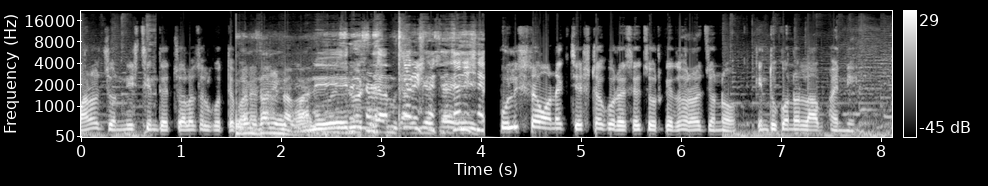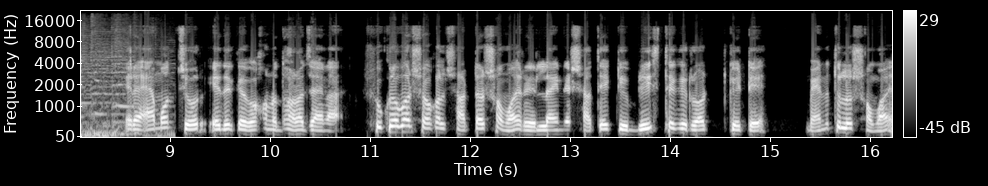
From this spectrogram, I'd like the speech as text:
মানুষজন নিশ্চিন্তে চলাচল করতে পারে না পুলিশরা অনেক চেষ্টা করেছে চোরকে ধরার জন্য কিন্তু কোনো লাভ হয়নি। এরা এমন চোর এদেরকে কখনো ধরা যায় না। শুক্রবার সকাল সাতটার সময় রেল লাইনের সাথে একটি ব্রিজ থেকে রড কেটে ভ্যানে তোলার সময়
